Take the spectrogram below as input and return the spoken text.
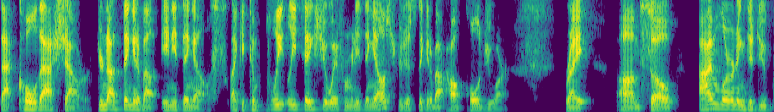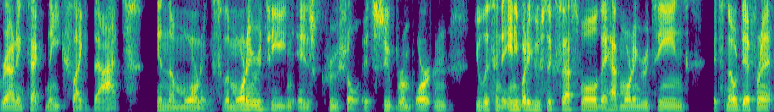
That cold ass shower. You're not thinking about anything else. Like it completely takes you away from anything else. You're just thinking about how cold you are. right? Um, so I'm learning to do grounding techniques like that in the morning. So the morning routine is crucial. It's super important. You listen to anybody who's successful, they have morning routines. It's no different.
